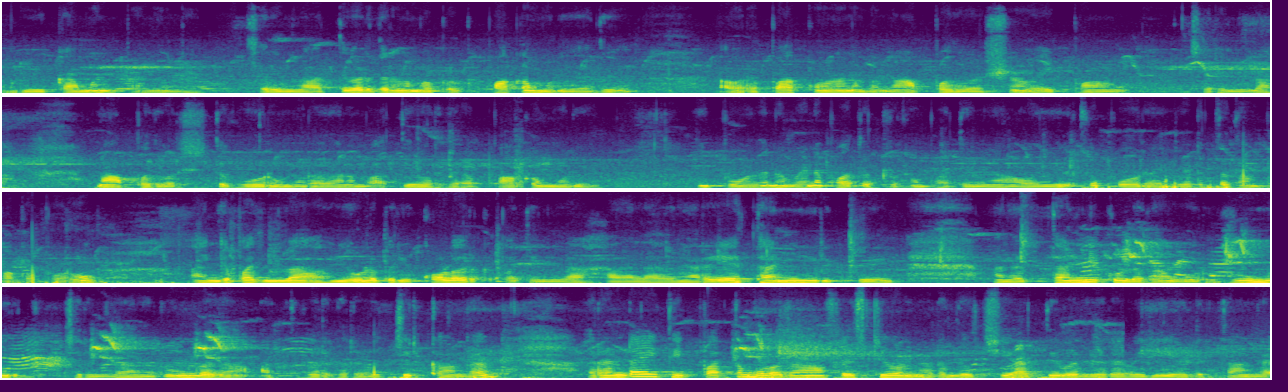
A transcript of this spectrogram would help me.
அப்படி கமெண்ட் பண்ணுங்கள் சரிங்களா? அத்திவரதரை நம்ம இப்போ பார்க்க முடியாது. அவரை பார்க்கணுன்னா நம்ம நாற்பது வருஷம் வெயிட் பண்ணணும். சரிங்களா? நாற்பது வருஷத்துக்கு ஒரு முறை தான் நம்ம அத்திவரதரை பார்க்க முடியும். இப்போ வந்து நம்ம என்ன பார்த்துட்ருக்கோம் பார்த்தீங்கன்னா அவர் இருக்க போகிற இடத்த தான் பார்க்க போகிறோம் அங்கே பார்த்தீங்களா எவ்வளோ பெரிய குளம் இருக்குது பார்த்தீங்களா? அதில் நிறைய தண்ணி இருக்குது அந்த தண்ணிக்குள்ளே தான் ஒரு ரூம் இருக்குது சரிங்களா? அந்த ரூமில் தான் அத்திவரதரை வச்சுருக்காங்க. ரெண்டாயிரத்தி பத்தொம்போது தான் ஃபெஸ்டிவல் நடந்துச்சு. அத்திவரதரை வெளியே எடுத்தாங்க.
